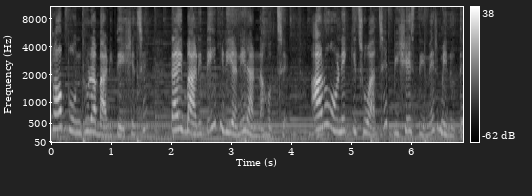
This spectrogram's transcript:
সব বন্ধুরা বাড়িতে এসেছে, তাই বাড়িতেই বিরিয়ানি রান্না হচ্ছে। আরও অনেক কিছু আছে বিশেষ দিনের মেনুতে।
